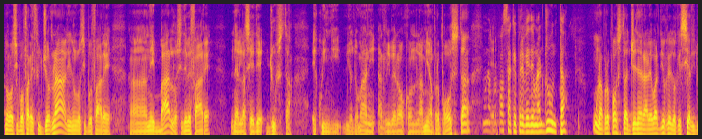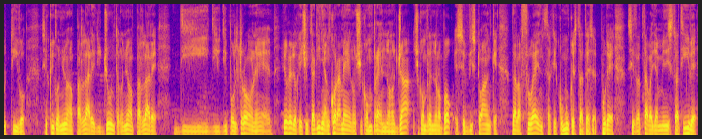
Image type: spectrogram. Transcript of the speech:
Non lo si può fare sui giornali, non lo si può fare uh, nei bar, lo si deve fare nella sede giusta e quindi io domani arriverò con la mia proposta. Una proposta che prevede una giunta? Una proposta generale, guardi io credo che sia riduttivo, se qui continuiamo a parlare di giunta, continuiamo a parlare di, di, di, poltrone, io credo che i cittadini ancora meno ci comprendono, già ci comprendono poco e si è visto anche dall'affluenza che comunque è stata, seppure si trattava di amministrative, è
